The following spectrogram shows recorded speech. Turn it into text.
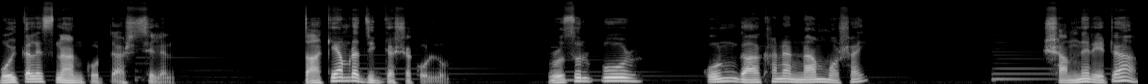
বৈকালে স্নান করতে আসছিলেন। তাকে আমরা জিজ্ঞাসা করলুম, রসুলপুর কোন গাখানার নাম মশাই? সামনের এটা?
